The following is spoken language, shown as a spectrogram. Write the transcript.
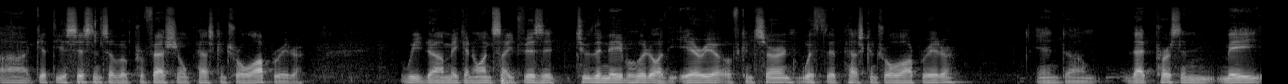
uh, get the assistance of a professional pest control operator. We'd uh, make an on-site visit to the neighborhood or the area of concern with the pest control operator. And um, that person may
